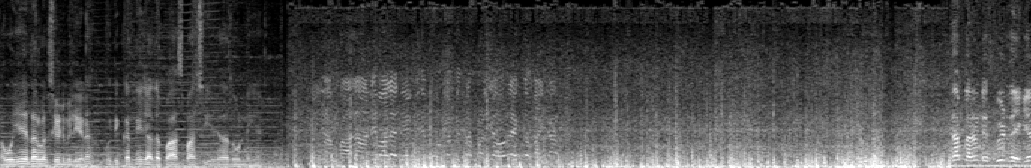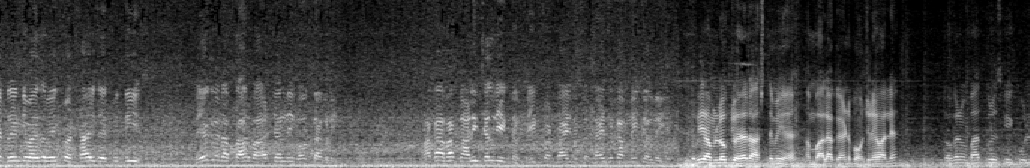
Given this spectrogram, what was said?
और वो ये अलग अलग सीट मिली है ना, कोई दिक्कत नहीं, ज़्यादा पास पास ही, ज़्यादा दूर नहीं है। साहब करंट स्पीड देखिए ट्रेन के भाई साहब, एक सौ अट्ठाईस, एक सौ तीस। देख ले रफ्तार बाहर चल रही, बहुत तगड़ी। भागा भाग गाड़ी चल रही एकदम। एक सौ अट्ठाईस एक सौ अट्ठाईस से कम नहीं चल रही है। तो भैया हम लोग जो है रास्ते में है अम्बाला कैंट पहुँचने वाले हैं। तो अगर मैं बात करूँ इसकी कुल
